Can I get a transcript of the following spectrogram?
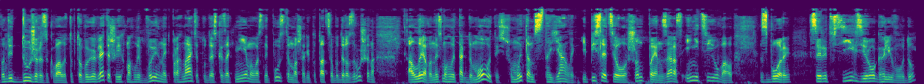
Вони дуже ризикували. Тобто, ви уявляєте, що їх могли вигнати, прогнати туди, сказати, ні, ми вас не пустимо, ваша репутація буде розрушена. Але вони змогли так домовитись, що ми там стояли. І після цього Шон Пен зараз ініціював збори серед всіх зірок Голлівуду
